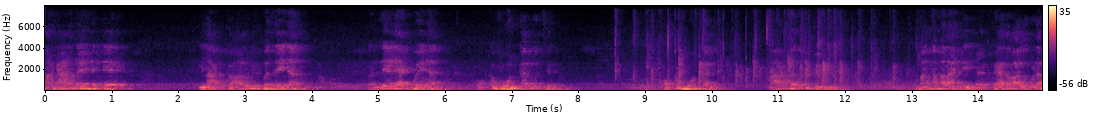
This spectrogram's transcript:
మనకు ఆనందం ఏంటంటే ఇలా కాలు ఇబ్బంది అయినా కళ్ళే లేకపోయినా ఒక్క ఫోన్ కాల్ వచ్చారు. ఒక్క ఫోన్ కాల్. వాళ్ళ ఖర్చు పెట్టి మంగమ్మ లాంటి పేదవాళ్ళు కూడా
